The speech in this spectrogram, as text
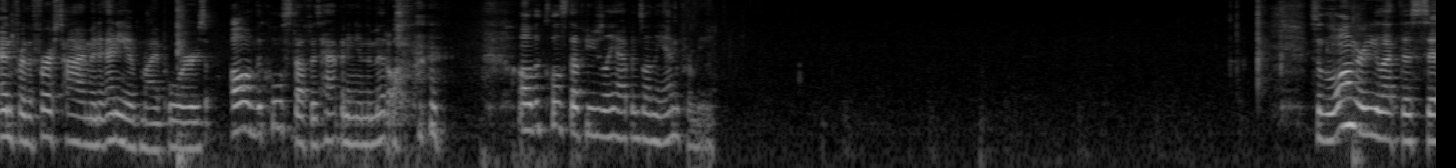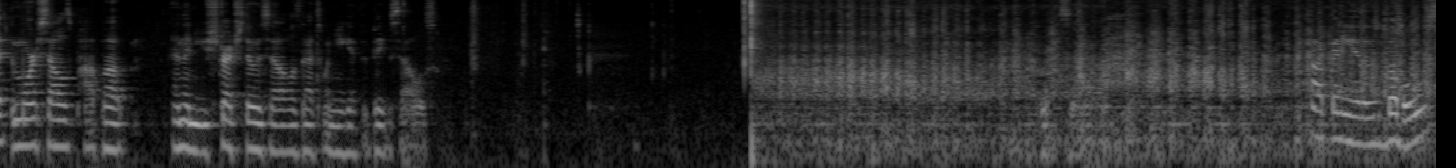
And for the first time in any of my pours, all of the cool stuff is happening in the middle. all the cool stuff usually happens on the end for me. So the longer you let this sit, the more cells pop up. And then you stretch those cells, that's when you get the big cells. Let's uh, pop any of those bubbles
